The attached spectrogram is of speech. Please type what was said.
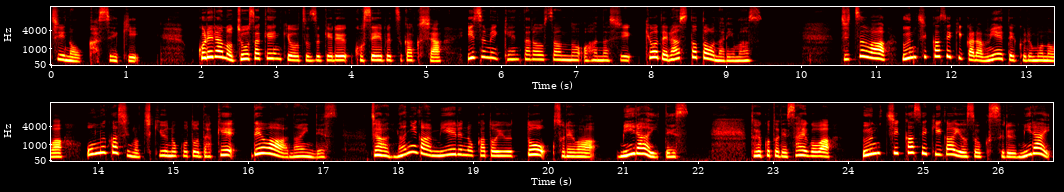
ちの化石。これらの調査研究を続ける古生物学者泉健太郎さんのお話。今日でラストとなります。実はうんち化石から見えてくるものは大昔の地球のことだけではないんですじゃあ何が見えるのかというとそれは未来ですということで最後はうんち化石が予測する未来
